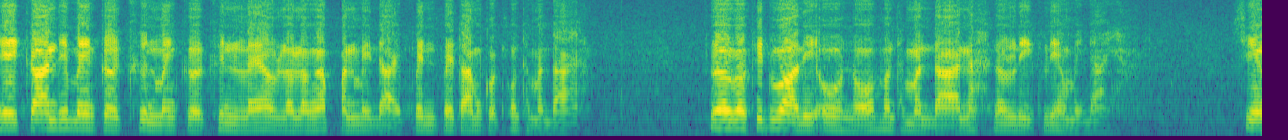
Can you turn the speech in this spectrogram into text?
เหตุการณ์ที่มันเกิดขึ้นมันเกิดขึ้นแล้ว เราระงับมันไม่ได้ เป็นไปตามกฎของธรรมดาเราก็คิดว่านี่โอ้หนอมันธรรมดานะเราหลีกเลี่ยงไม่ได้สิ่ง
